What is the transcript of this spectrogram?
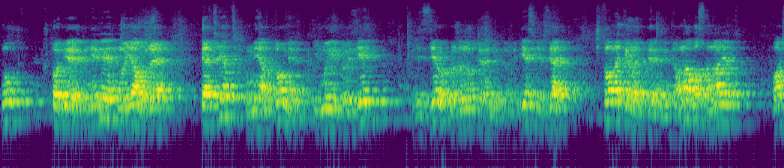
Ну, кто верит, кто не верит, но я уже пять лет у меня в доме и моих друзей везде окружено пирамидами. Если взять, что она делает пирамида? Она восстанавливает ваш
